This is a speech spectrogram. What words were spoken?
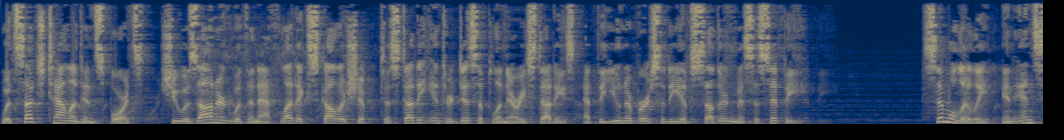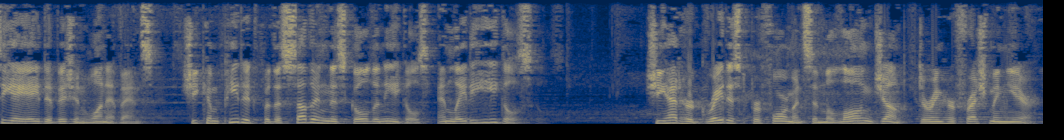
With such talent in sports, she was honored with an athletic scholarship to study interdisciplinary studies at the University of Southern Mississippi. Similarly, in NCAA Division I events, she competed for the Southern Miss Golden Eagles and Lady Eagles. She had her greatest performance in the long jump during her freshman year.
